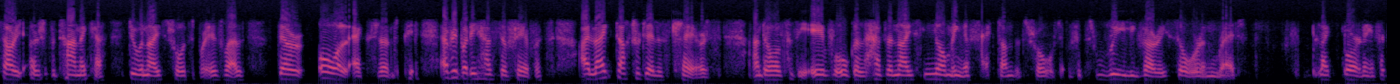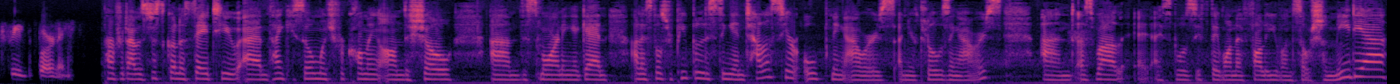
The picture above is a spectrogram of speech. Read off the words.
sorry, Irish Botanica do a nice throat spray as well. They're all excellent. Everybody has their favourites. I like Dr. Dilis Clare's, and also the A Vogel has a nice numbing effect on the throat if it's really very sore and red, like burning, if it feels burning. Perfect. I was just going to say to you, um, thank you so much for coming on the show um, this morning again. And I suppose for people listening in, tell us your opening hours and your closing hours. And as well, I suppose if they want to follow you on social media,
